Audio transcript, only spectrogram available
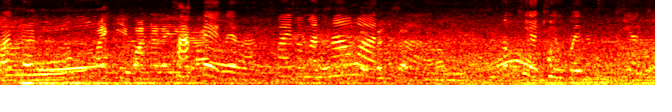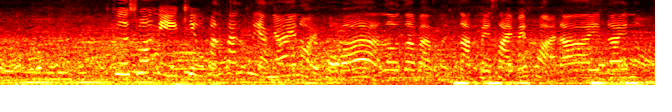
ว่าต้องไปกี่วันอะไรอย่างพัเงี้กยเบรกเลยเหรอไปประมาณ 5 วันค่ะ ต้องเคลียร์คิวไปเคลียร์คิวคือช่วงนี้คิวค่อนข้างเคลียร์ง่ายหน่อย เพราะว่าเราจะแบบเหมือนจัดไปซ้ายไปขวาได้ได้หน่อย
